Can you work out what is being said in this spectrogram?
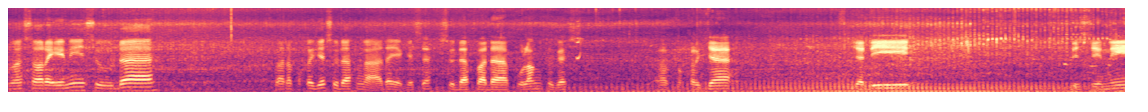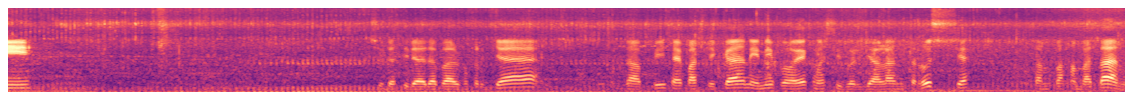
5 sore ini sudah para pekerja sudah nggak ada ya guys ya. Sudah pada pulang tuh guys. Para pekerja jadi di sini sudah tidak ada para pekerja tapi saya pastikan ini proyek masih berjalan terus ya tanpa hambatan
